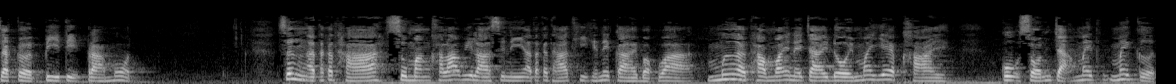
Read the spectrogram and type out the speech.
จะเกิดปีติปราโมทซึ่งอัตถกถาสุมังคละวิลาสินีอัตถกถาทีคเนกายบอกว่า เมื่อทำไว้ในใจโดยไม่แยบคาย กุศลจะไม่ไม่เกิด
